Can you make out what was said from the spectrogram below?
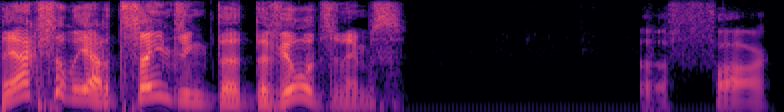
They actually are changing the, the village names. The fuck?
